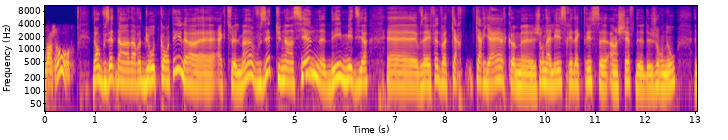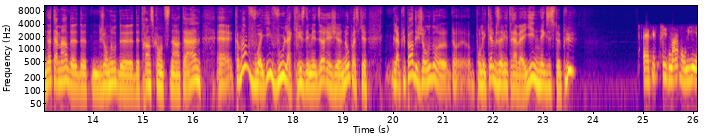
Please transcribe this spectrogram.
Bonjour. Donc, vous êtes dans, dans votre bureau de comté là, euh, actuellement. Vous êtes une ancienne des médias. Euh, vous avez fait votre car- carrière comme euh, journaliste, rédactrice en chef de, de journaux, notamment de, de journaux de, transcontinental. Euh, comment vous voyez, vous, la crise des médias régionaux? Parce que la plupart des journaux dont- pour lesquels vous avez travaillé n'existent plus. Effectivement, oui.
